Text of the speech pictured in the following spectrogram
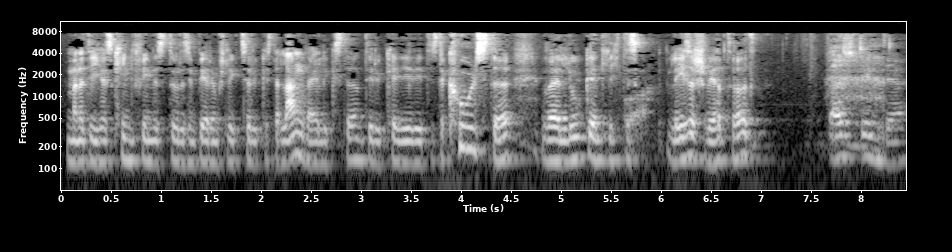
Ich meine, natürlich als Kind findest du, das Imperium schlägt zurück ist der langweiligste und die Rückkehr der Jedi ist der coolste, weil Luke endlich das Boah. Laserschwert hat. Das stimmt, ja.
